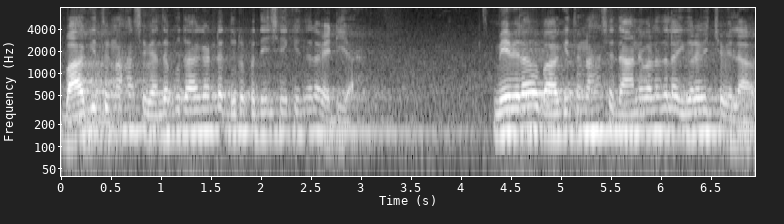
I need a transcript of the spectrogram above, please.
භාග්‍යතුන් වහන්සේ වැඳ පුදා ගන්න දුර ප්‍රදේශයක ඉඳලා වැඩියා. මේ වෙලාව භාග්‍යතුන් වහන්සේ දාන වළඳලා ඉවර වෙච්ච වෙලාව.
